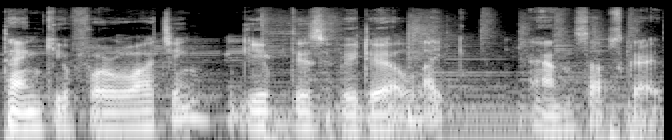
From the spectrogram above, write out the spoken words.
Thank you for watching. Give this video a like and subscribe.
